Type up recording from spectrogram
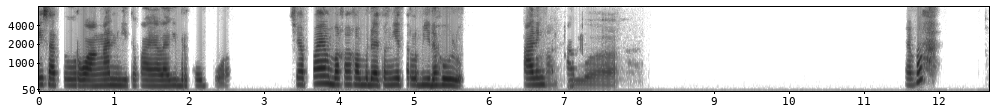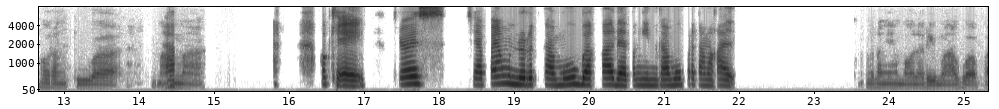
di satu ruangan gitu kayak lagi berkumpul. Siapa yang bakal kamu datangi terlebih dahulu? Paling Orang pertama. tua. Siapa? Orang tua. Mama. Oke. Terus siapa yang menurut kamu bakal datengin kamu pertama kali? Orang yang mau nerima aku apa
